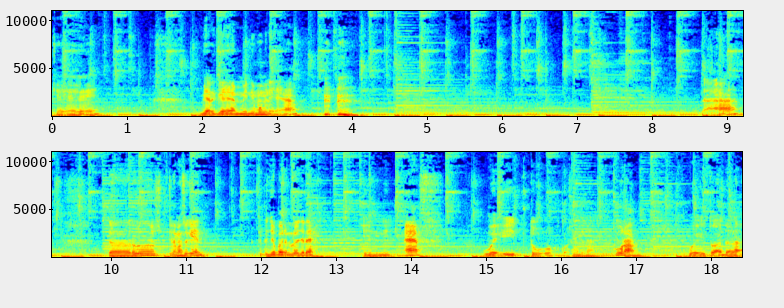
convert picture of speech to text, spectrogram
Oke. Biar gaya minimumnya ya. terus kita masukin. Kita jabarin dulu aja deh. Ini F W itu oh kok sama dengan? Kurang. W itu adalah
